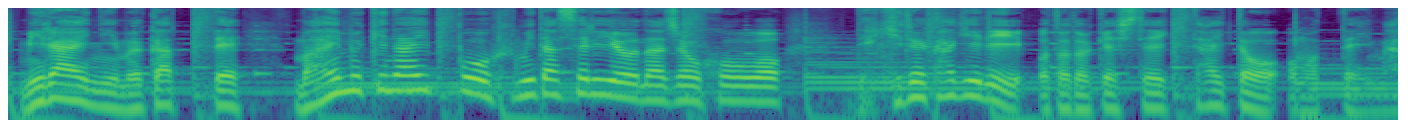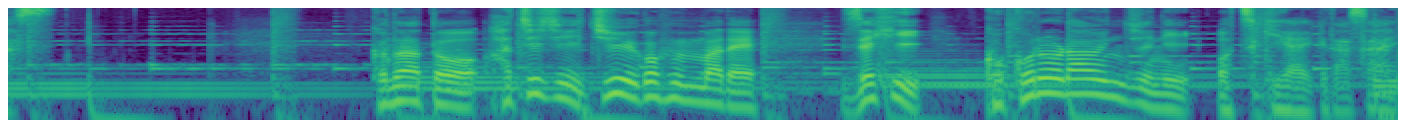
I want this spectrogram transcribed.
未来に向かって前向きな一歩を踏み出せるような情報をできる限りお届けしていきたいと思っています。この後8時15分までぜひ心ラウンジにお付き合いください。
